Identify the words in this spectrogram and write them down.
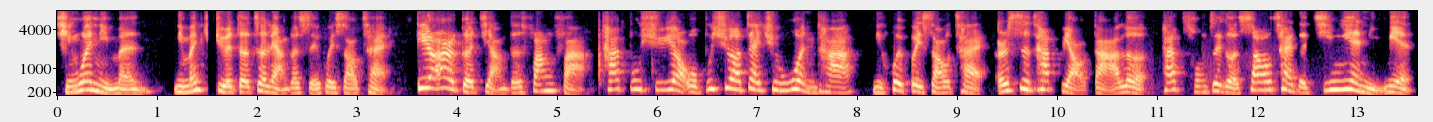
请问你们，你们觉得这两个谁会烧菜？”第二个讲的方法，他不需要，我不需要再去问他你会不会烧菜，而是他表达了他从这个烧菜的经验里面，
